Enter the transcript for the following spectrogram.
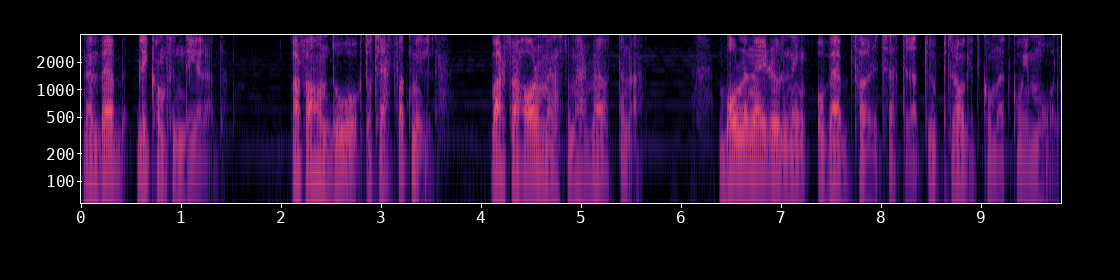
Men Webb blir konfunderad. Varför har han då åkt och träffat Mille? Varför har de ens de här mötena? Bollen är i rullning och Webb förutsätter att uppdraget kommer att gå i mål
